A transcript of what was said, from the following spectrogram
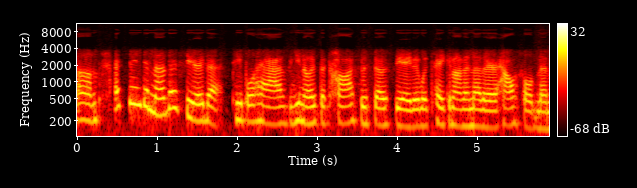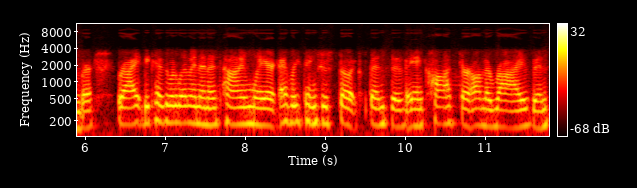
Um, I think another fear that people have, you know, is the cost associated with taking on another household member, right? Because we're living in a time where everything's just so expensive and costs are on the rise and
